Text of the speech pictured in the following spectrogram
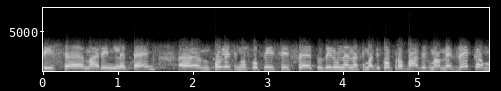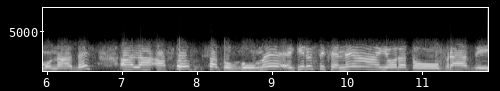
της Μαρίν Λεπέν. Ε, Πολλές δημοσκοπήσεις του δίνουν ένα σημαντικό προβάδισμα με 10 μονάδες. Αλλά αυτό θα το δούμε γύρω στις 9 η ώρα το βράδυ,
